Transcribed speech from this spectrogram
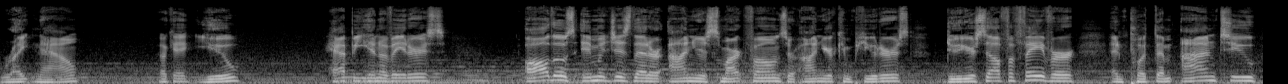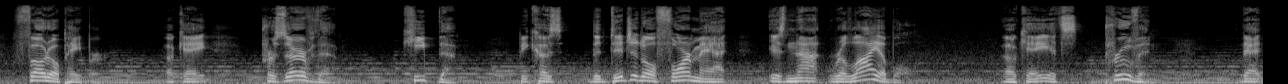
right now, okay, you, happy innovators, all those images that are on your smartphones or on your computers, do yourself a favor and put them onto photo paper. Okay? Preserve them, keep them, because the digital format is not reliable. Okay? It's proven that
